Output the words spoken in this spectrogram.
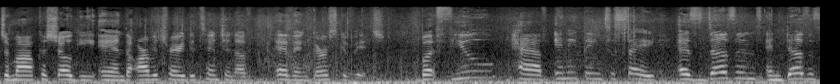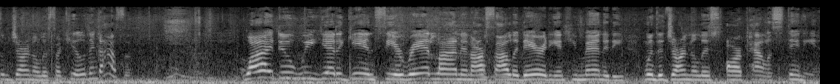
Jamal Khashoggi and the arbitrary detention of Evan Gershkovich. But few have anything to say as dozens and dozens of journalists are killed in Gaza. Why do we yet again see a red line in our solidarity and humanity when the journalists are Palestinian?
